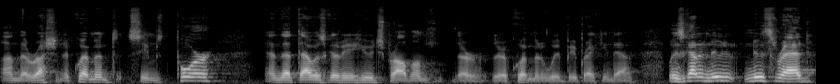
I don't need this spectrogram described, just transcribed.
on the Russian equipment seems poor and that that was going to be a huge problem. Their, their equipment would be breaking down. Well, he's got a new, new thread.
